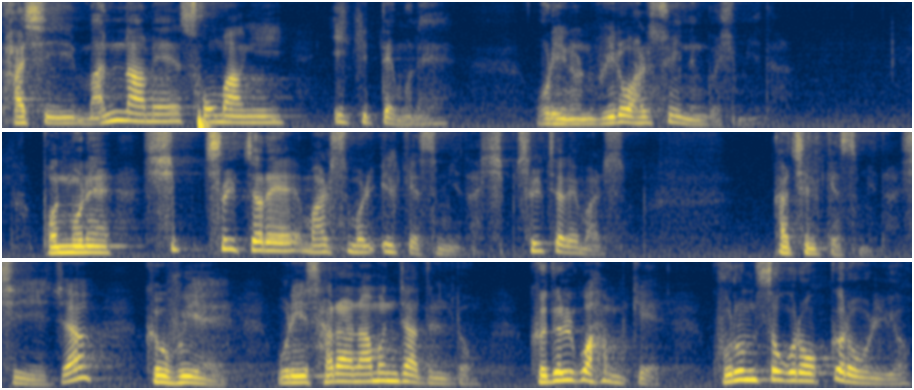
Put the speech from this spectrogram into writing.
다시 만남의 소망이 있기 때문에 우리는 위로할 수 있는 것입니다. 본문의 17절의 말씀을 읽겠습니다. 17절의 말씀. 같이 읽겠습니다. 시작. 그 후에 우리 살아남은 자들도 그들과 함께 구름 속으로 끌어올려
